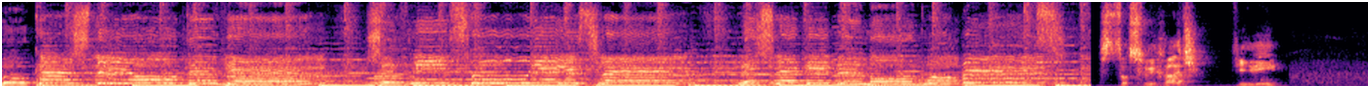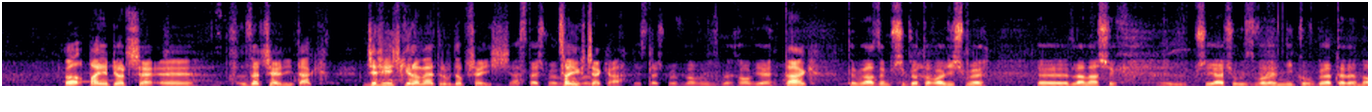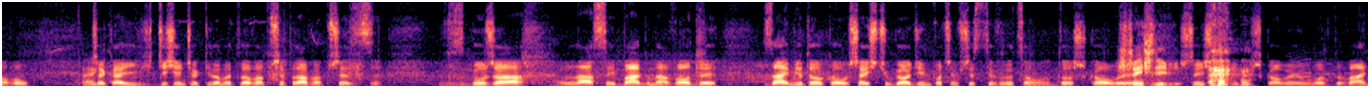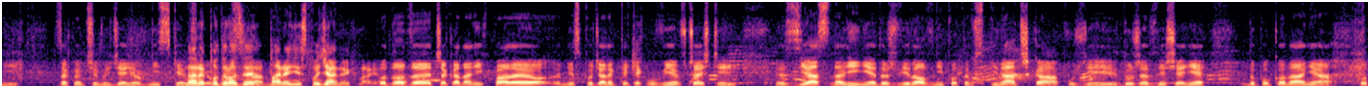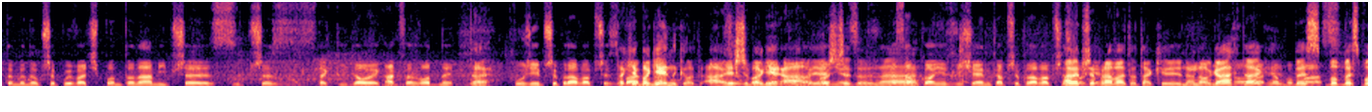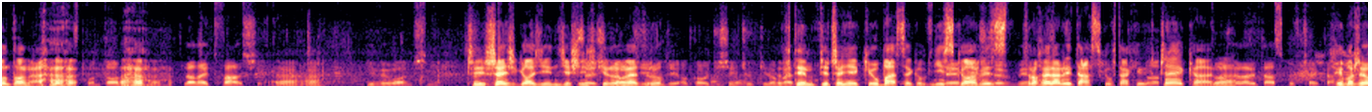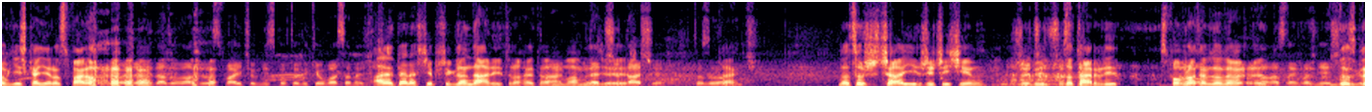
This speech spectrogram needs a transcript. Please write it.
bo każdy o tym wie, że w Mińsku nie jest źle, lecz lepiej by mogło być. Co słychać? TV. No, panie Piotrze, y, zaczęli, tak? 10 km do przejścia. Jesteśmy Co nowym, ich czeka? Jesteśmy w Nowym Zglechowie. Tak. Tym razem przygotowaliśmy e, dla naszych e, przyjaciół i zwolenników grę terenową. Tak. Czeka ich 10-kilometrowa przeprawa przez wzgórza, lasy, bagna, wody. Zajmie to około 6 godzin, po czym wszyscy wrócą do szkoły. Szczęśliwi. Szczęśliwi do szkoły, umordowani. Zakończymy dzień ogniskiem. No ale po drodze parę niespodzianek mają. Po drodze czeka na nich parę niespodzianek, tak jak mówiłem wcześniej. Zjazd na linię do żwirowni, potem wspinaczka, później duże wzniesienie do pokonania. Potem będą przepływać pontonami przez, przez taki dołek, akwen wodny. Tak. Później przeprawa przez Takie bagno, bagienko, a jeszcze bagien, bagienko a na jeszcze koniec, to, Na sam no. koniec wisienka, przeprawa przez Ale bagienko. przeprawa to tak y, na nogach, No, tak? Bez, bo, bez pontona. Z pontona dla najtwardszych tylko Aha. i wyłącznie. Czyli 6 godzin, 10 Sześć kilometrów. godzin, około 10 W km. tym pieczenie kiełbasek, ognisko, a więc w trochę rarytasków takich Tro- czeka. Trochę No. rarytasków czeka. Chyba, że ogniska nie rozpalą. Chyba, że nie dadzą rady rozpalić ognisko, wtedy kiełbasa na zimę. Ale teraz się przyglądali trochę, to Tak, mam nadzieję. że da się to zrobić. No cóż, trzeba życzyć im, żeby dotarli z powrotem do, To dla do, nas najważniejsze, do wszyscy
